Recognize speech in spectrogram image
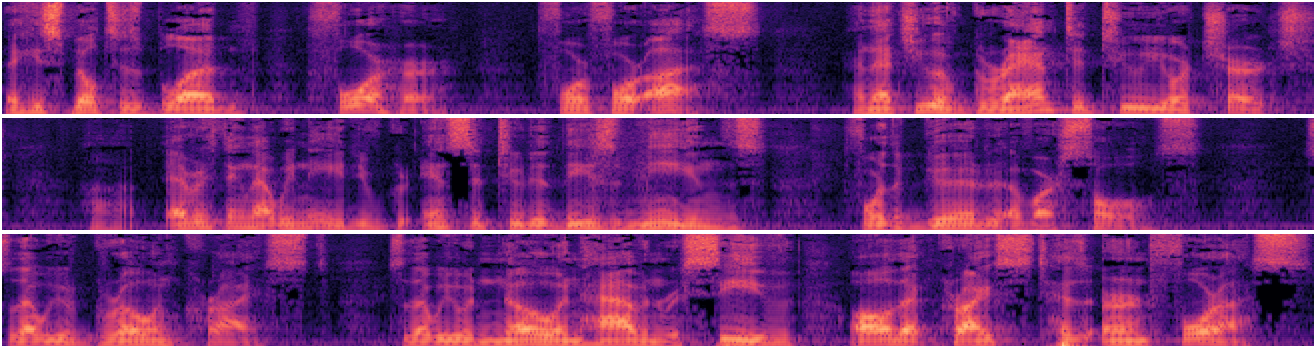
that he spilt his blood for her, for, for us, and that you have granted to your church uh, everything that we need. You've instituted these means for the good of our souls, so that we would grow in Christ, so that we would know and have and receive all that Christ has earned for us.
